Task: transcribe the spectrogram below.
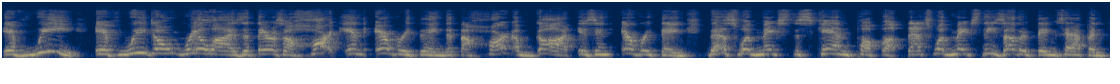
If we, if we don't realize that there's a heart in everything, that the heart of God is in everything, that's what makes the skin pop up. That's what makes these other things happen.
